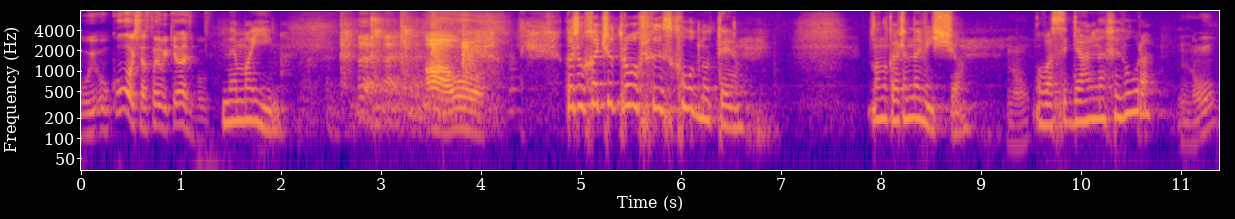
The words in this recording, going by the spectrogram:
У, у кого щасливий кінець був? Не моїм. А, о. Кажу, хочу трохи схуднути. Він каже, навіщо? Ну, У вас ідеальна фігура. ну,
